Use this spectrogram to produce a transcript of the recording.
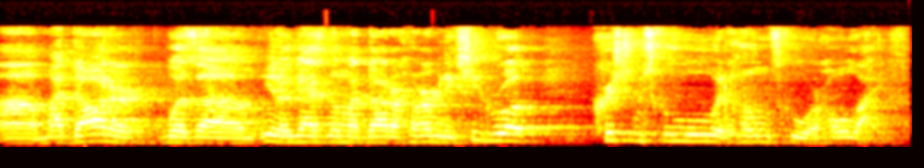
Um, my daughter was, um, you know, you guys know my daughter Harmony. She grew up Christian school and homeschool her whole life.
